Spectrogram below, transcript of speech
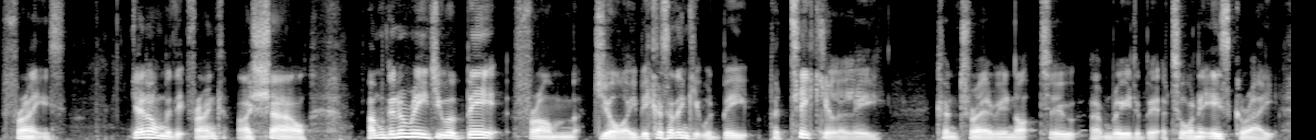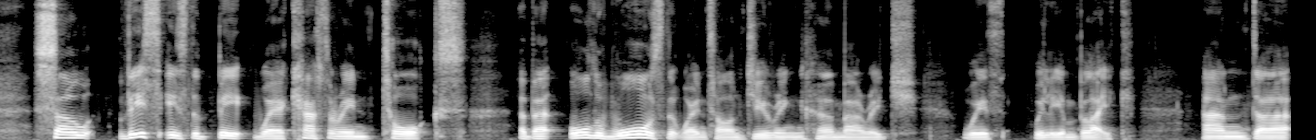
phrase. Get on with it, Frank. I shall. I'm going to read you a bit from Joy because I think it would be particularly contrarian not to um, read a bit at all, and it is great. So, this is the bit where Catherine talks about all the wars that went on during her marriage with William Blake. And uh,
